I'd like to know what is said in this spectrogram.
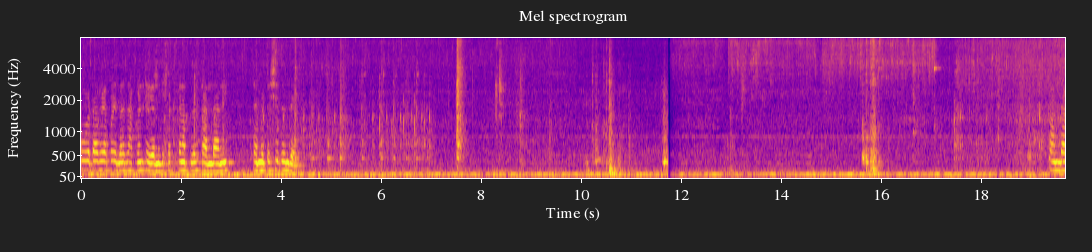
थोडा वेळ आपण याला झाकण ठेवूया. म्हणजे पटकन आपल्याला कांदा आणि टमॅटो शिजून जाईल. कांदा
